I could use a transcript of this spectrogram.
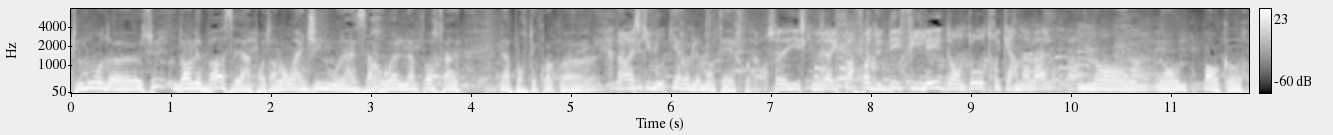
tout le monde, euh, dans le bas, c'est un pantalon, un jean ou un sarouel, n'importe n'importe quoi. quoi. Alors, est-ce qu'il vous- Qui est réglementaire, quoi. Alors, cela dit, est-ce qu'il vous arrive parfois de défiler dans d'autres carnavals Non, non, pas encore.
